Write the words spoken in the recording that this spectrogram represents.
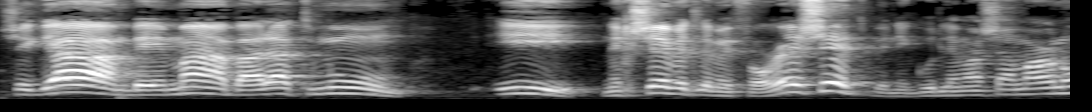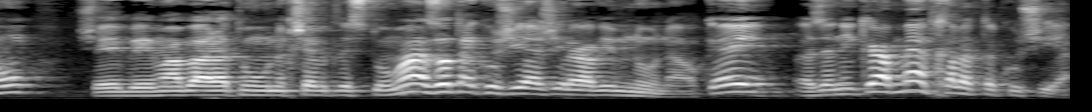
שגם בהמה בעלת מום היא נחשבת למפורשת, בניגוד למה שאמרנו, שבהמה בעלת מום נחשבת לסתומה, זאת הקושייה של רבי מנונה, אוקיי? אז אני אקרא מהתחלת הקושייה.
